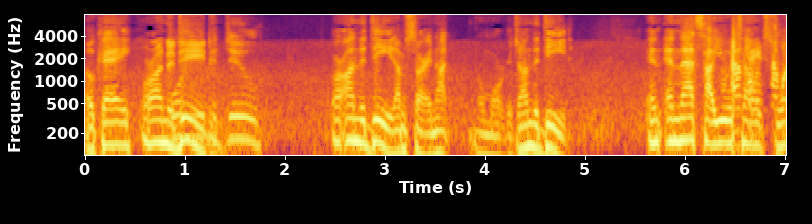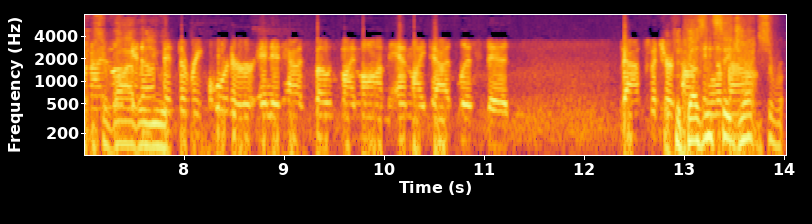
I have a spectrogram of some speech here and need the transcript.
okay? Or on the you deed. could do or on the deed. I'm sorry, not no mortgage, on the deed. And and that's how you would tell Okay, it's so when joint I and look survivor. it up You would, at the recorder and it has both my mom and my dad listed, that's what you're if it doesn't say about. joint survivor.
